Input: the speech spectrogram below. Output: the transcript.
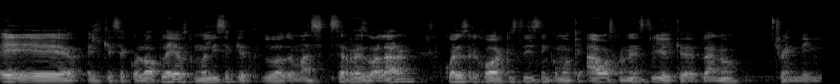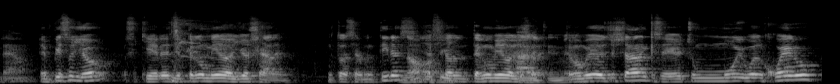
eh, el que se coló a playoffs, como él dice que los demás se resbalaron. ¿Cuál es el jugador que ustedes dicen como que aguas con este y el que de plano trending down? Empiezo yo, si quieres. Yo tengo miedo de Josh Allen. No te voy a hacer mentiras. No, Josh ¿o sí? Allen- tengo miedo de Ah, Josh le Allen. miedo. Tengo miedo de Josh Allen, que se ha hecho un muy buen juego.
